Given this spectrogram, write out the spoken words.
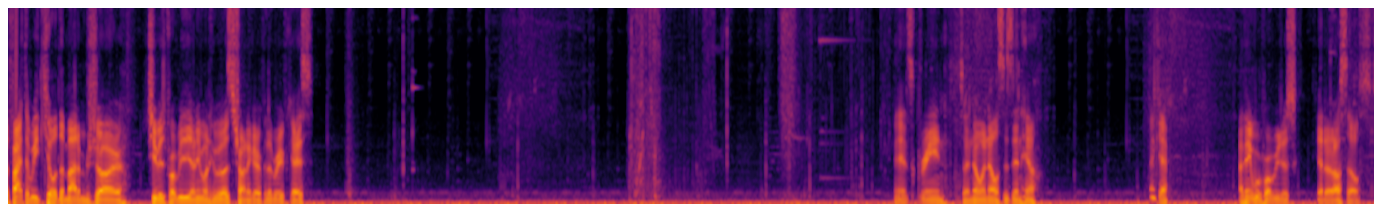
The fact that we killed the Madame Joe, she was probably the only one who was trying to go for the briefcase. Yeah, it's green, so no one else is in here. Okay. I think we'll probably just get it ourselves.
